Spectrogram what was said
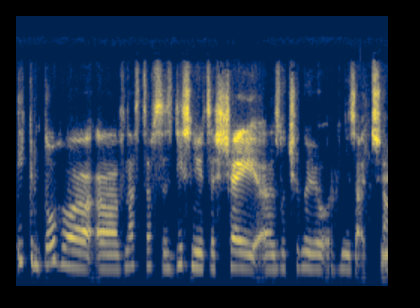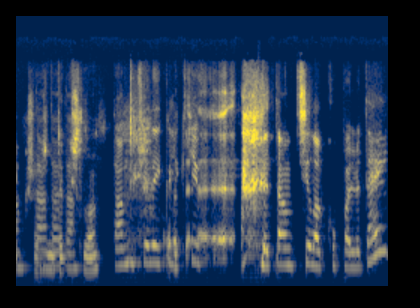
І крім того, в нас це все здійснюється ще й е, злочинною організацією, так, якщо та, вже та, так та. пішло. Там цілий колектив. От, там ціла купа людей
